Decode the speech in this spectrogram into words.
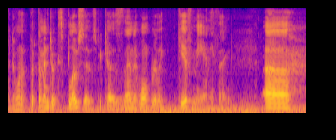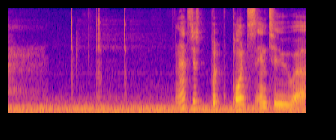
I don't want to put them into explosives because then it won't really give me anything. Uh, let's just put points into uh,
